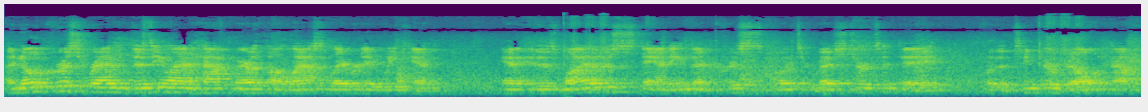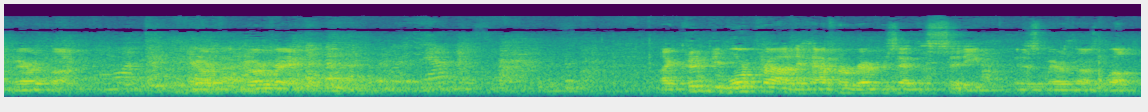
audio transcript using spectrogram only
I know Kris ran the Disneyland Half Marathon last Labor Day weekend, and it is my understanding that Kris is going to register today for the Tinker Bell Half Marathon. You're, right. I couldn't be more proud to have her represent the city in this marathon as well.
